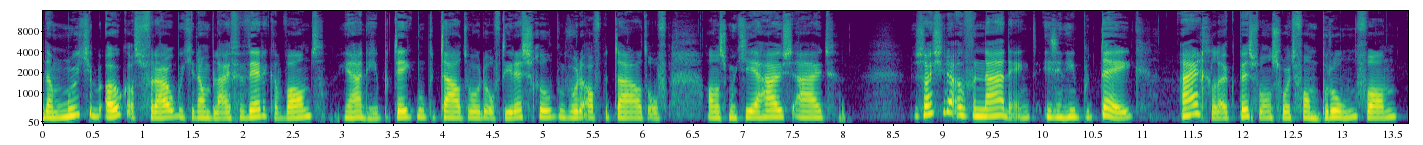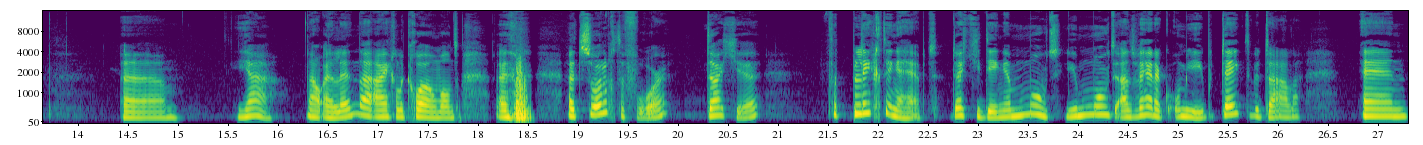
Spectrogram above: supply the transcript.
dan moet je ook als vrouw moet je dan blijven werken. Want ja, die hypotheek moet betaald worden of die restschuld moet worden afbetaald. Of anders moet je je huis uit. Dus als je daarover nadenkt, is een hypotheek eigenlijk best wel een soort van bron van, uh, ja, nou ellende eigenlijk gewoon. Want uh, het zorgt ervoor dat je verplichtingen hebt. Dat je dingen moet. Je moet aan het werk om je hypotheek te betalen. En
